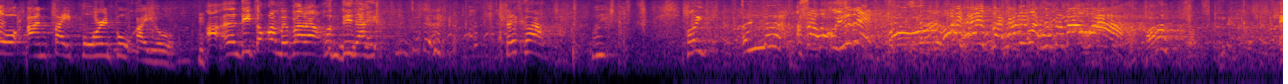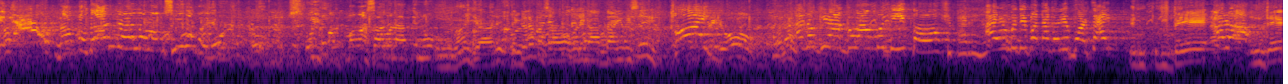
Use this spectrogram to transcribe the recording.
Po anti-porn po kayo? Ah, nandito kami para kundi na... Teka. Uy. Hoy! Ala! Asawa ko yun eh! Hoy! Hayop ka! Sabi mo, sa trabaho ka! Ha? Ikaw! Napadaan nga lang ako. Sino kayo? Uy, mga asawa natin, oh. Oo nga, yari. Teka lang, asawa ko rin ata yung isa eh. Hoy! Oo. Ano ginagawa mo dito? Ayaw mo di pa tagal yung portside? Hindi, ah, Ano? hindi.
